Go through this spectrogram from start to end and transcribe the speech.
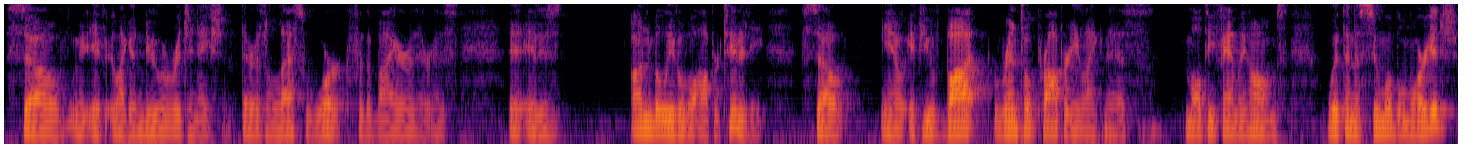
So, if like a new origination, there is less work for the buyer. There is, it, is unbelievable opportunity. So, you know, if you've bought rental property like this, multifamily homes with an assumable mortgage,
